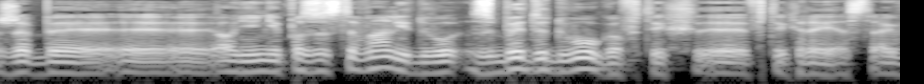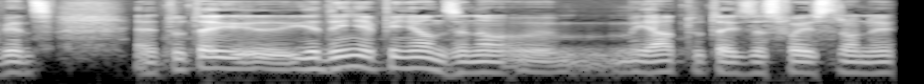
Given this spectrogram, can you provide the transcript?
żeby e, oni nie pozostawali dłu- zbyt długo w tych, w tych rejestrach, więc e, tutaj jedynie pieniądze. No, e, ja tutaj ze swojej strony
